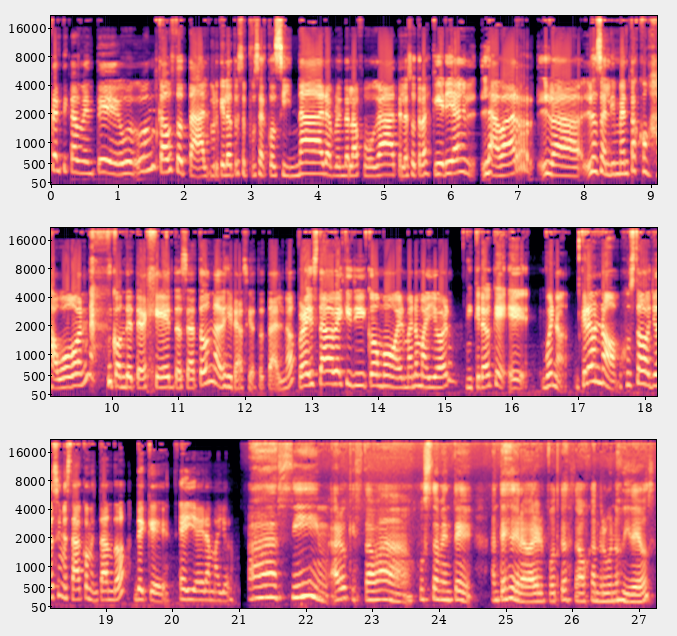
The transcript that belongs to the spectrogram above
prácticamente un, caos total, porque el otro se puso a cocinar, a prender la fogata, las otras querían lavar los alimentos con jabón, con detergente, o sea, toda una desgracia total, ¿no? Pero ahí estaba Becky G como hermano mayor y creo que... Eh, bueno, creo no, justo yo sí me estaba comentando de que ella era mayor. Ah, sí, algo que estaba justamente antes de grabar el podcast, estaba buscando algunos videos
